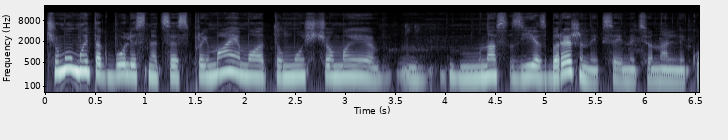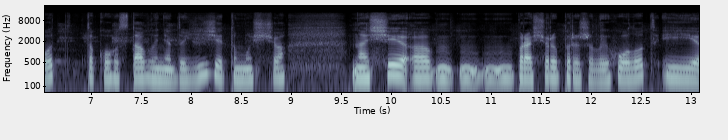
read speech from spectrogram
чому ми так болісно це сприймаємо? Тому що ми у нас є збережений цей національний код такого ставлення до їжі, тому що наші е, пращури пережили голод, і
